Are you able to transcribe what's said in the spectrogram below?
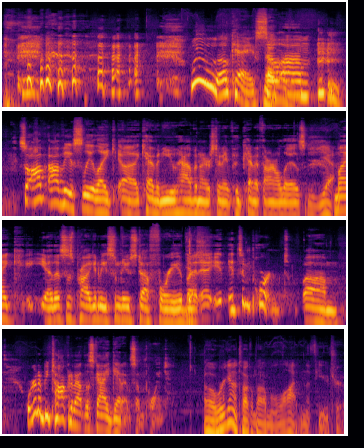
Woo. Okay. So, No. um, so obviously, like uh, Kevin, you have an understanding of who Kenneth Arnold is. Yeah. Mike, yeah, this is probably going to be some new stuff for you, but Yes. it, it's important. Um, we're going to be talking about this guy again at some point. Oh, we're gonna talk about him a lot in the future.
